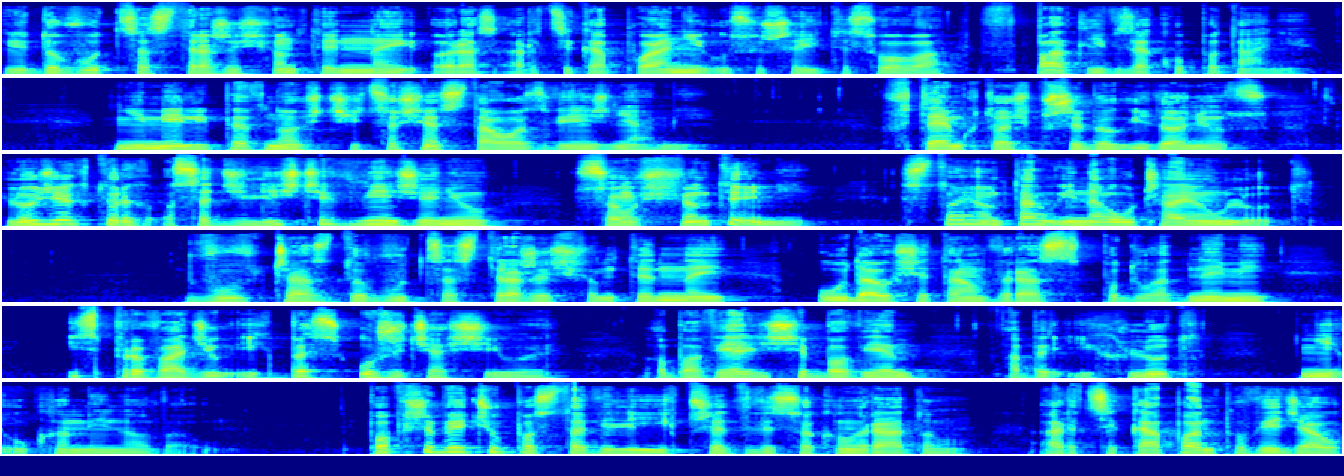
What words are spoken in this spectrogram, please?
Gdy dowódca Straży Świątynnej oraz arcykapłani usłyszeli te słowa, wpadli w zakłopotanie. Nie mieli pewności, co się stało z więźniami. Wtem ktoś przybył i doniósł: Ludzie, których osadziliście w więzieniu, są w świątyni. Stoją tam i nauczają lud. Wówczas dowódca Straży Świątynnej udał się tam wraz z podładnymi i sprowadził ich bez użycia siły. Obawiali się bowiem, aby ich lud nie ukomienował. Po przybyciu postawili ich przed wysoką radą. Arcykapłan powiedział:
